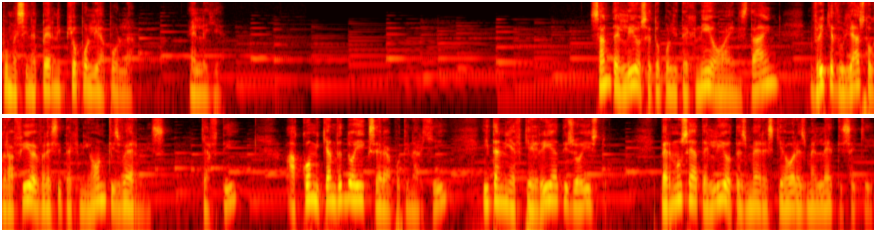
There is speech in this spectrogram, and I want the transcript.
που με συνεπέρνει πιο πολύ απ' όλα, έλεγε. Σαν τελείωσε το Πολυτεχνείο ο Αϊνστάιν, βρήκε δουλειά στο Γραφείο Ευρεσιτεχνιών της Βέρνης. Και αυτή, ακόμη κι αν δεν το ήξερε από την αρχή, ήταν η ευκαιρία της ζωής του. Περνούσε ατελείωτες μέρες και ώρες μελέτης εκεί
